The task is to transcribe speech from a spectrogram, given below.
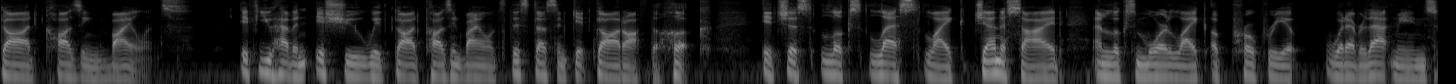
God causing violence if you have an issue with God causing violence, this doesn't get God off the hook. It just looks less like genocide and looks more like appropriate, whatever that means,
